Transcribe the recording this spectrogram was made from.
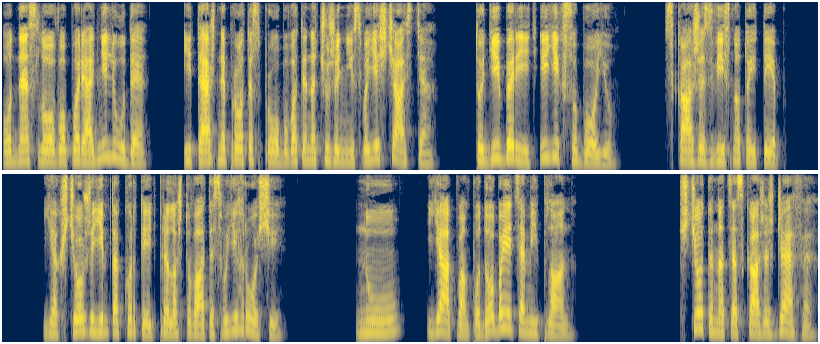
Одне слово, порядні люди, і теж не проти спробувати на чужині своє щастя. Тоді беріть і їх собою. Скаже, звісно, той тип. Якщо вже їм так кортить прилаштувати свої гроші. Ну, як вам подобається мій план? Що ти на це скажеш, Джефе?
